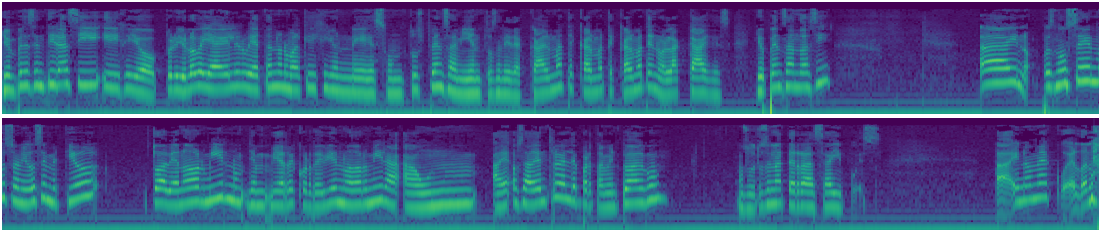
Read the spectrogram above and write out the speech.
Yo empecé a sentir así y dije yo, pero yo lo veía a él y lo veía tan normal que dije yo, ne, son tus pensamientos, Neida, cálmate, cálmate, cálmate, no la cagues. Yo pensando así, ay no, pues no sé, nuestro amigo se metió todavía no a dormir, no, ya, recordé bien, no a dormir, a, un, o sea, dentro del departamento algo, nosotros en la terraza y pues Ay, no me acuerdo la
